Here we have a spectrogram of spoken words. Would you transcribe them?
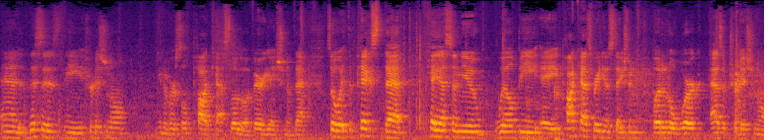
And this is the traditional Universal Podcast logo, a variation of that. So it depicts that KSMU will be a podcast radio station, but it'll work as a traditional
